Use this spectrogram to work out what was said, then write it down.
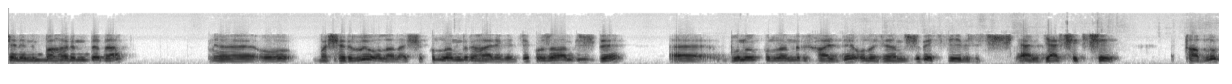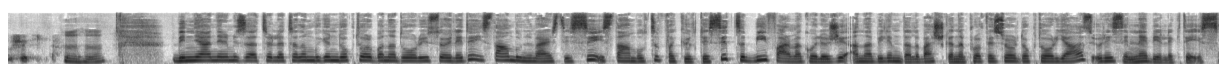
senenin baharında da e, o başarılı olan aşı kullanılır hale gelecek. O zaman biz de e, bunu kullanılır halde olacağımızı bekleyebiliriz. Yani gerçekçi tablo bu şekilde. Hı hı. Dinleyenlerimize hatırlatalım. Bugün doktor bana doğruyu söyledi. İstanbul Üniversitesi İstanbul Tıp Fakültesi Tıbbi Farmakoloji Anabilim Dalı Başkanı Profesör Doktor Yağız Üresin'le birlikteyiz.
